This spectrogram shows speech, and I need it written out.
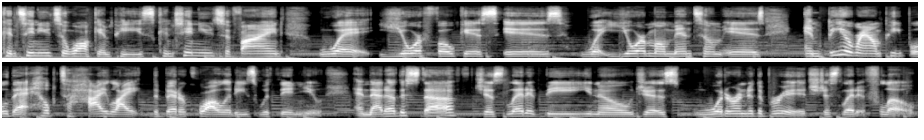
Continue to walk in peace. Continue to find what your focus is, what your momentum is, and be around people that help to highlight the better qualities within you. And that other stuff, just let it be, you know, just water under the bridge, just let it flow.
